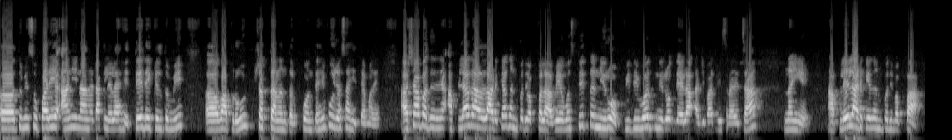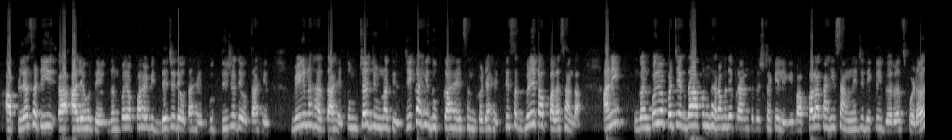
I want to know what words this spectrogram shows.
तुम्ही सुपारी आणि नाणं टाकलेलं आहे ते देखील तुम्ही वापरू शकता नंतर कोणत्याही पूजा साहित्यामध्ये. अशा पद्धतीने आपल्या लाडक्या गणपती बाप्पाला व्यवस्थित निरोप विधिवत निरोप द्यायला अजिबात विसरायचा नाहीये. आपले लाडके गणपती बाप्पा आपल्यासाठी आले होते. गणपती बाप्पा हे विद्येचे देवता आहेत बुद्धीचे देवता आहेत विघ्नहर्ता आहेत. तुमच्या जीवनातील जे काही दुःख आहे संकट आहेत ते सगळे बाप्पाला सांगा. आणि गणपती बाप्पाची एकदा आपण घरामध्ये प्राणप्रतिष्ठा केली की बाप्पाला काही सांगण्याची देखील गरज पडत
